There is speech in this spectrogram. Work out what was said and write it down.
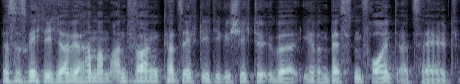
Das ist richtig, ja. Wir haben am Anfang tatsächlich die Geschichte über ihren besten Freund erzählt,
